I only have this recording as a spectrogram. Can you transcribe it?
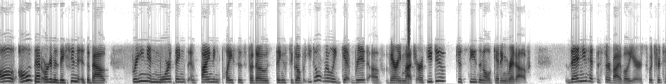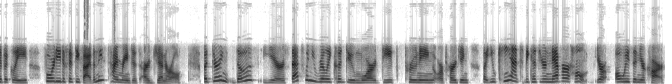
all all of that organization is about bringing in more things and finding places for those things to go, but you don't really get rid of very much. Or if you do, just seasonal getting rid of. Then you hit the survival years, which are typically 40 to 55, and these time ranges are general. But during those years, that's when you really could do more deep pruning or purging, but you can't because you're never home. You're always in your car.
